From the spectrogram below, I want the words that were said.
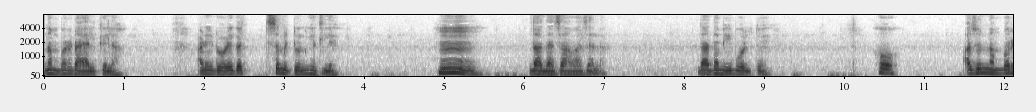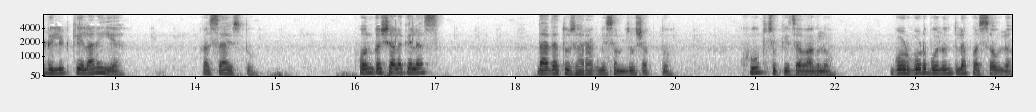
नंबर डायल केला आणि डोळे गच्च मिटून घेतले. दादाचा आवाज आला. दादा मी बोलतोय. हो अजून नंबर डिलीट केला नाही आहे कसा आहेस तू? फोन कशाला केलास? दादा तुझा राग मी समजू शकतो. खूप चुकीचं वागलो. गोड गोड बोलून तुला फसवलं.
